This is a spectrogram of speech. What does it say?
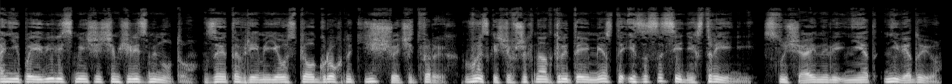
Они появились меньше, чем через минуту. За это время я успел грохнуть еще четверых, выскочивших на открытое место из-за соседних строений. Случайно ли? Нет, не ведаю.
